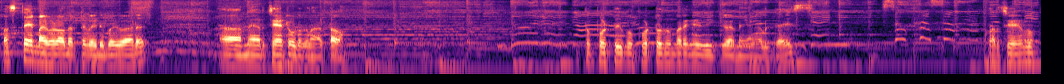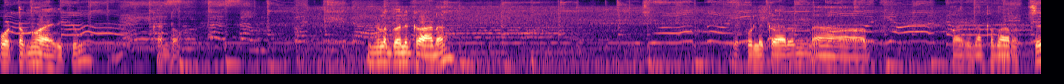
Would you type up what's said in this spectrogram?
ഫസ്റ്റ് ടൈം ഇവിടെ വന്നിട്ട് വെടി വഴിപാട് നേർച്ചയായിട്ട് കൊടുക്കണം കേട്ടോ. ഇപ്പോൾ പൊട്ട് ഇപ്പോൾ പൊട്ടെന്നും പറഞ്ഞിരിക്കുകയാണ് ഞങ്ങൾ ഗൈസ് കുറച്ച് കഴിയുമ്പോൾ പൊട്ടുന്നതായിരിക്കും. കണ്ടോ? നിങ്ങളെന്തായാലും കാണ് ഈ പുള്ളിക്കാരൻ മരുന്നൊക്കെ നിറച്ച്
